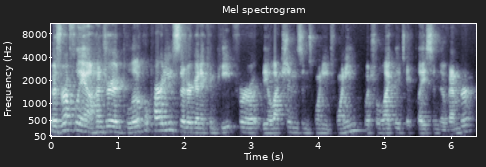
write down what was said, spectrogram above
There's roughly 100 political parties that are going to compete for the elections in 2020, which will likely take place in November.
